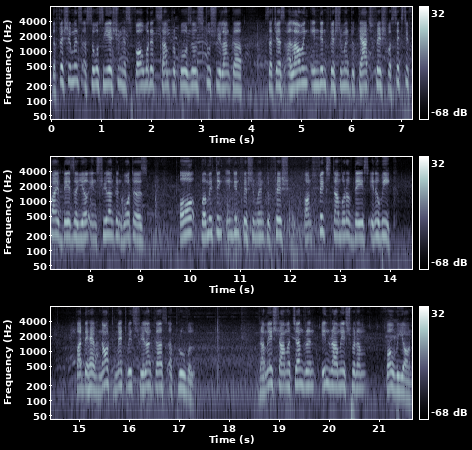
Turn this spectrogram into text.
The Fishermen's Association has forwarded some proposals to Sri Lanka, such as allowing Indian fishermen to catch fish for 65 days a year in Sri Lankan waters or permitting Indian fishermen to fish on fixed number of days in a week. But they have not met with Sri Lanka's approval. Ramesh Ramachandran in Rameshwaram for WION.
